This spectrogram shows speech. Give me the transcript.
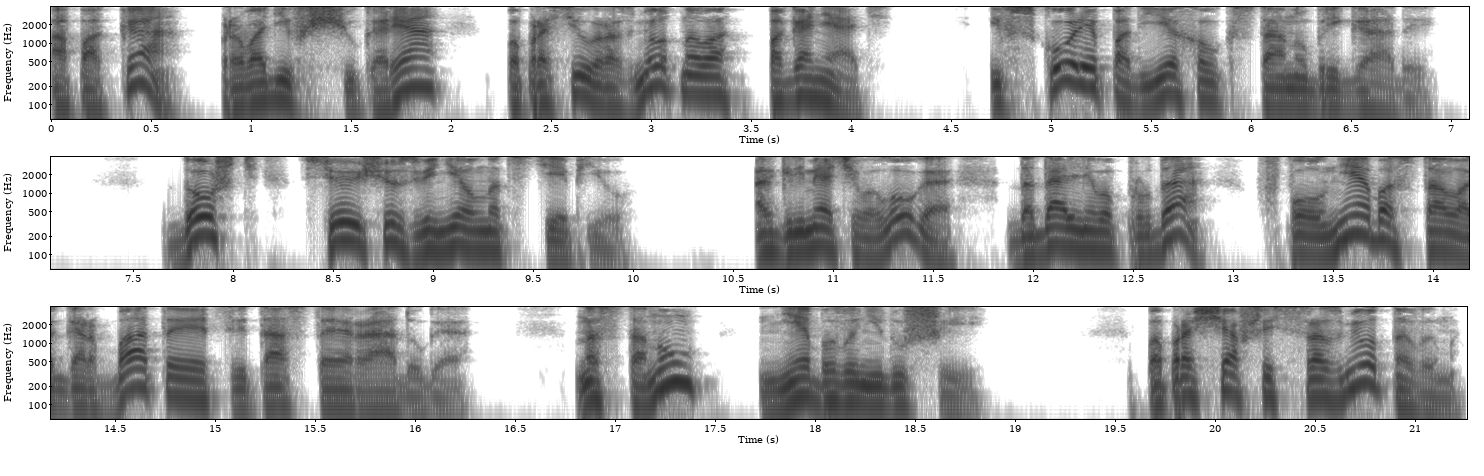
а пока, проводив щукаря, попросил разметного погонять и вскоре подъехал к стану бригады. Дождь все еще звенел над степью. От гремячего лога до дальнего пруда в полнеба стала горбатая цветастая радуга. На стану не было ни души. Попрощавшись с Разметновым,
